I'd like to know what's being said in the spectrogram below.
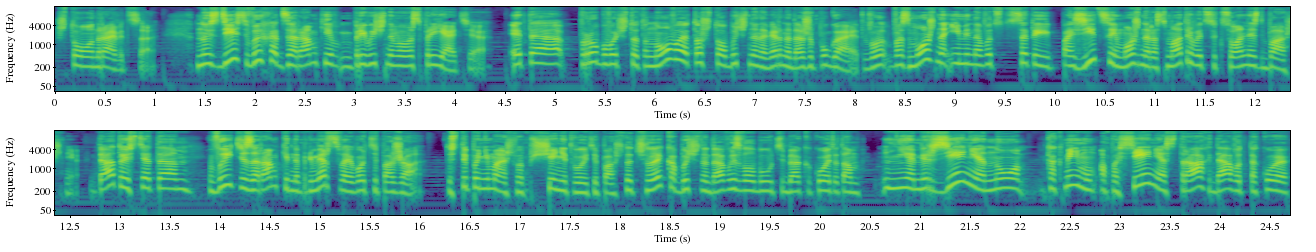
что нравится. Но здесь выход за рамки привычного восприятия. это пробовать что-то новое, то, что обычно, наверное, даже пугает. Возможно, именно вот с этой позиции можно рассматривать сексуальность башни. Да, то есть это выйти за рамки, например, своего типажа. То есть ты понимаешь, вообще не твой типаж. Что человек обычно, да, вызвал бы у тебя какое-то там не омерзение, но как минимум опасение, страх, да, вот такое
